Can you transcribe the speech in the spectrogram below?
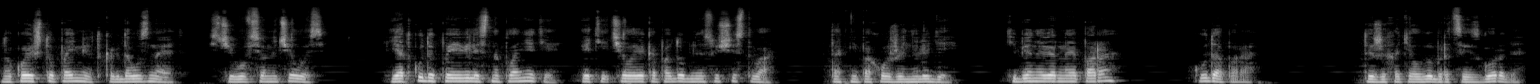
Но кое-что поймет, когда узнает, с чего все началось и откуда появились на планете эти человекоподобные существа, так не похожие на людей. Тебе, наверное, пора? Куда пора? Ты же хотел выбраться из города.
